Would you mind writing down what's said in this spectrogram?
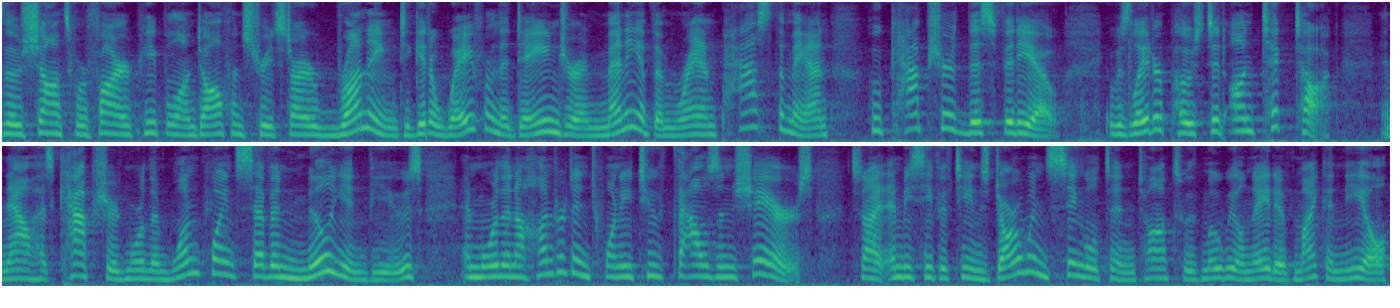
those shots were fired, people on Dauphin Street started running to get away from the danger, and many of them ran past the man who captured this video. It was later posted on TikTok and now has captured more than 1.7 million views and more than 122,000 shares. Tonight, NBC 15's Darwin Singleton talks with Mobile native Micah Neal,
